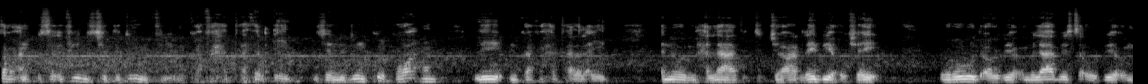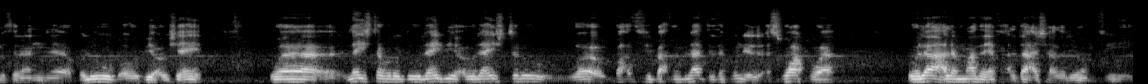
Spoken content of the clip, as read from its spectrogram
طبعا السلفيين يتشددون في مكافحة هذا العيد يجندون كل قواهم لمكافحة هذا العيد. أنه المحلات التجار لا يبيعوا شيء ورود أو يبيعوا ملابس أو يبيعوا مثلا قلوب أو يبيعوا شيء. ولا يستوردوا لا يبيعوا لا يشتروا. وبعض في بعض البلاد الأسواق و ولا أعلم ماذا يفعل داعش هذا اليوم في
